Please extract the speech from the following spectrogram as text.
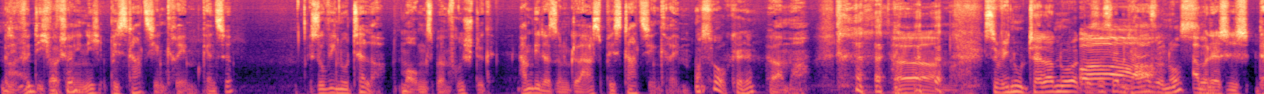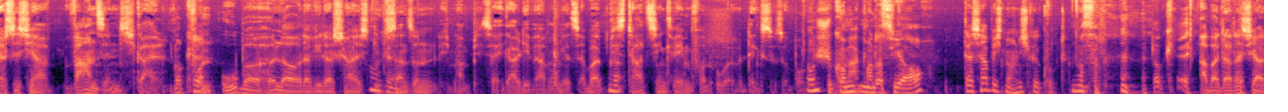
Nein, Für dich wahrscheinlich denn? nicht. Pistaziencreme, kennst du? So wie Nutella, morgens beim Frühstück. Haben die da so ein Glas Pistaziencreme? Ach so, okay. Hör mal. Hör mal. So wie Nutella, nur das ist ja mit Haselnuss. Oh. Aber das ist, das ist ja wahnsinnig geil. Okay. Von Oberhöller oder wie das heißt, gibt es dann so ein, ich meine, ist ja egal die Werbung jetzt, aber Pistaziencreme von Ober, denkst du so, boah, Und bekommt man das hier auch? Das habe ich noch nicht geguckt. Ach so, okay. Aber da das ja,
